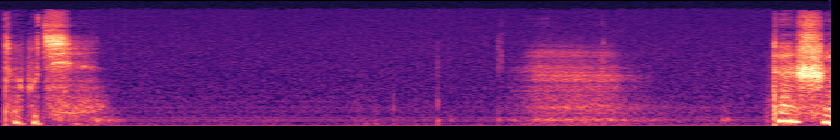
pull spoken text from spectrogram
对不起，但是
